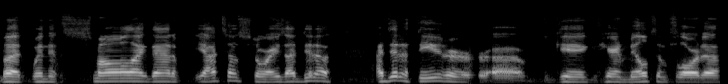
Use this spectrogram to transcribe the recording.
But when it's small like that, yeah, I tell stories. I did a I did a theater uh, gig here in Milton, Florida,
